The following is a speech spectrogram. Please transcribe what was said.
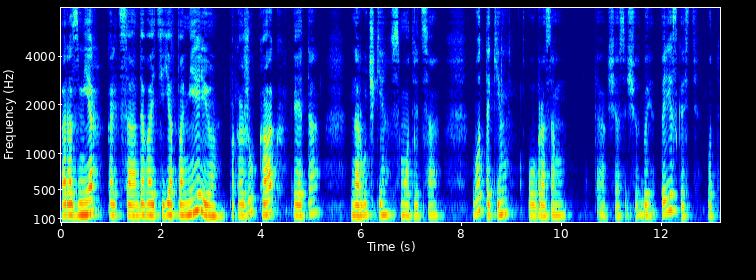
размер кольца. Давайте я померяю, покажу, как это на ручке смотрится. Вот таким образом. Так, сейчас еще бы резкость. Вот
